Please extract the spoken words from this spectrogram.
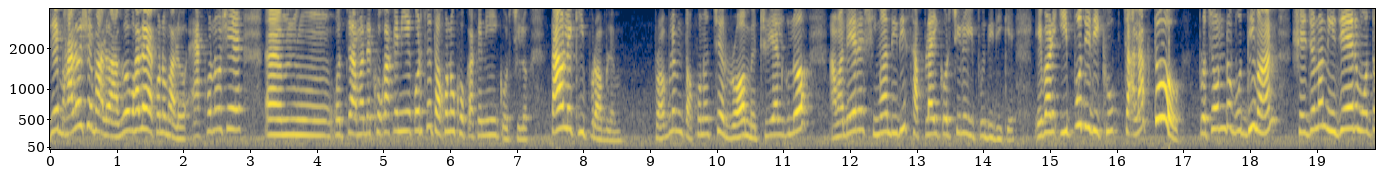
যে ভালো সে ভালো, আগেও ভালো, এখনও ভালো। এখনও সে হচ্ছে আমাদের খোকাকে নিয়ে করছে, তখনও খোকাকে নিয়েই করছিল। তাহলে কি প্রবলেম প্রবলেম তখন হচ্ছে র মেটেরিয়ালগুলো আমাদের সীমা দিদি সাপ্লাই করছিল ইপু দিদিকে। এবার ইপু দিদি খুব চালাক তো, প্রচণ্ড বুদ্ধিমান, সেজন্য নিজের মতো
